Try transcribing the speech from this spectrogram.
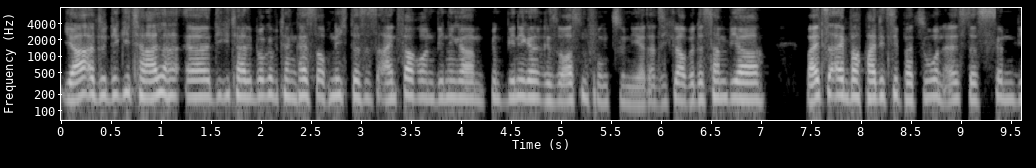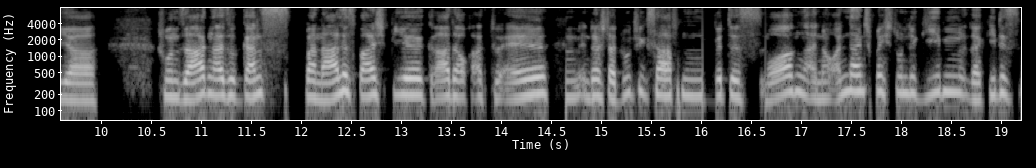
Ja, also digital, äh, digitale Bürgerbeteiligung heißt auch nicht, dass es einfacher und weniger mit weniger Ressourcen funktioniert. Also ich glaube, das haben wir, weil es einfach Partizipation ist, das können wir schon sagen. Also ganz banales Beispiel, gerade auch aktuell in der Stadt Ludwigshafen wird es morgen eine Online-Sprechstunde geben. Da geht es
